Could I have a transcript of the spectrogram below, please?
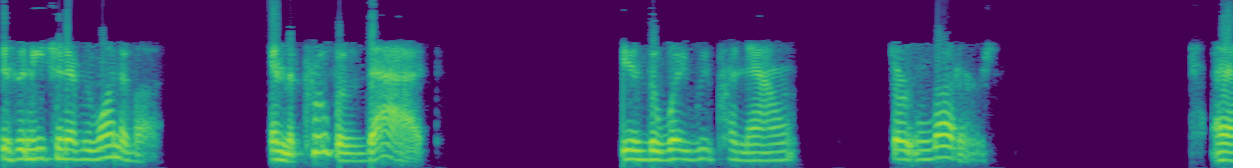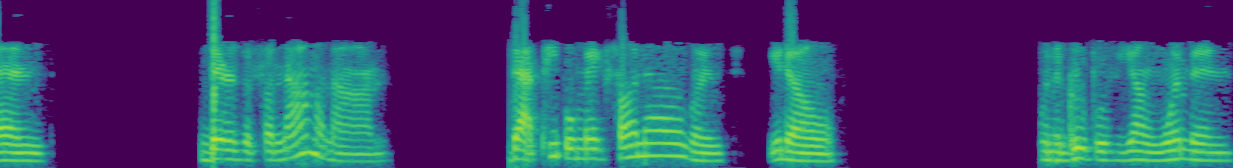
It's in each and every one of us. And the proof of that is the way we pronounce certain letters. And there's a phenomenon that people make fun of when, you know, when a group of young women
